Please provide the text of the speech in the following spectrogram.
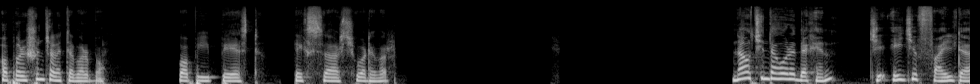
অপারেশন চালাতে পারব। Copy paste text search whatever now চিন্তা করে দেখেন যে এই যে ফাইলটা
